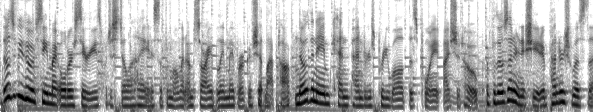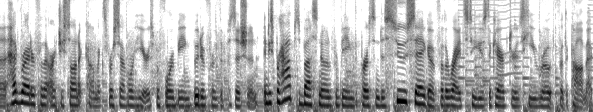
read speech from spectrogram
Those of you who have seen my older series, which is still on hiatus at the moment, I'm sorry, I blame my broken shit laptop, know the name Ken Penders pretty well at this point, I should hope. But for those uninitiated, Penders was the head writer for the Archie Sonic comics for several years before being booted from the position, and he's perhaps best known for being the person to sue Sega for the rights to use the characters he wrote for the comic.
